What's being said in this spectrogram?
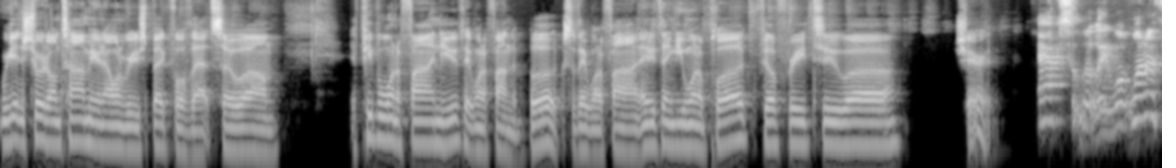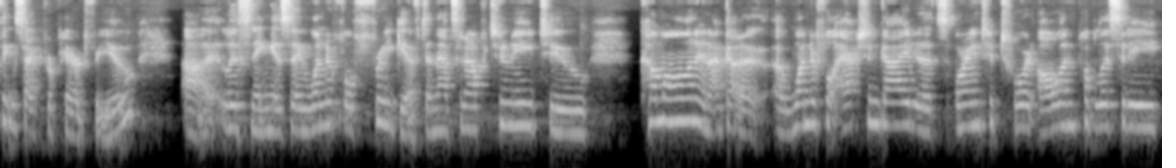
we're getting short on time here, and I want to be respectful of that. So, um, if people want to find you, if they want to find the books, if they want to find anything you want to plug, feel free to uh, share it. Absolutely. Well, one of the things I've prepared for you uh, listening is a wonderful free gift, and that's an opportunity to come on. And I've got a, a wonderful action guide that's oriented toward all in publicity,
